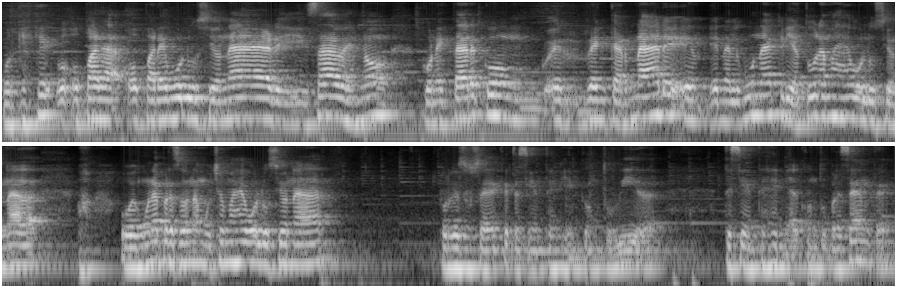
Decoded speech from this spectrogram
porque es que, o, para, o para evolucionar y, sabes, ¿no? Conectar con, eh, reencarnar en, alguna criatura más evolucionada o en una persona mucho más evolucionada, porque sucede que te sientes bien con tu vida, te sientes genial con tu presente.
